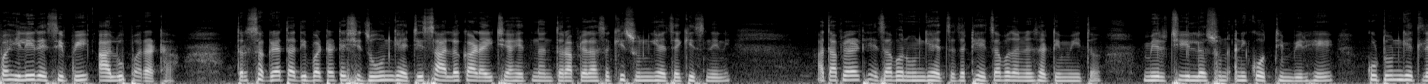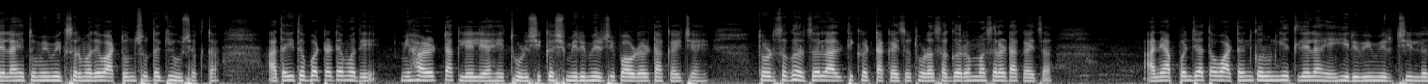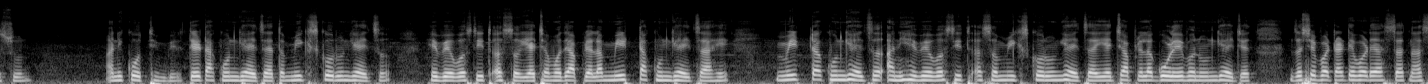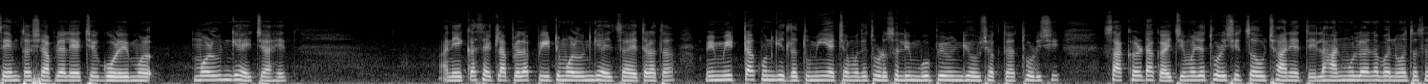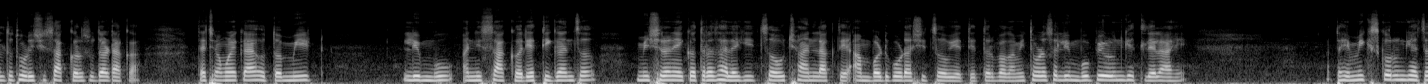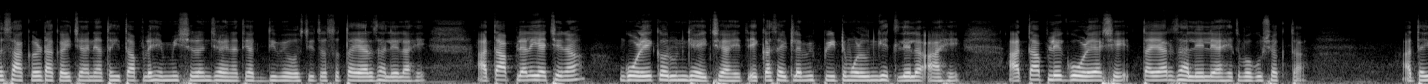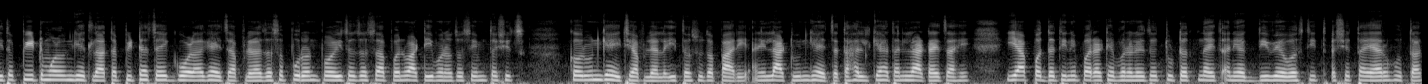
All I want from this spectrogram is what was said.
पहिली रेसिपी आलू पराठा. तर सगळ्यात आधी बटाटे शिजवून घ्यायची सालं काढायची आहेत नंतर आपल्याला असं खिसून घ्यायचं आहे खिसणीने. आता आपल्याला ठेचा बनवून घ्यायचा आहे. तर ठेचा बनवण्यासाठी मी इथं मिरची लसूण आणि कोथिंबीर हे कुटून घेतलेलं आहे. तुम्ही मिक्सरमध्ये वाटूनसुद्धा घेऊ शकता. आता इथं बटाट्यामध्ये मी हळद टाकलेली आहे. थोडीशी कश्मीरी मिरची पावडर टाकायची आहे. थोडंसं घरचं लाल तिखट टाकायचं थोडासा गरम मसाला टाकायचा. आणि आपण जे आता वाटण करून घेतलेलं आहे हिरवी मिरची लसूण आणि कोथिंबीर. ते टाकून घ्यायचं आहे. आता मिक्स करून घ्यायचं. हे व्यवस्थित असं. याच्यामध्ये आपल्याला मीठ टाकून घ्यायचं आहे. मीठ टाकून घ्यायचं आणि हे व्यवस्थित असं मिक्स करून घ्यायचं आहे. याचे आपल्याला गोळे बनवून घ्यायचे आहेत. जसे बटाटे वडे असतात ना सेम तसे आपल्याला याचे गोळे मळ मळून घ्यायचे आहेत. आणि एका साईडला आपल्याला पीठ मळून घ्यायचं आहे. तर आता मी मीठ टाकून घेतलं. तुम्ही याच्यामध्ये थोडंसं लिंबू पिळून घेऊ शकता. थोडीशी साखर टाकायची. म्हणजे थोडीशी चव छान येते. लहान मुलांना बनवत असेल तर थोडीशी साखरसुद्धा टाका. त्याच्यामुळे काय होतं मीठ लिंबू आणि साखर या तिघांचं मिश्रण एकत्र झालं की चव छान लागते. आंबट गोड अशी चव येते. तर बघा मी थोडंसं लिंबू पिळून घेतलेलं आहे. आता हे मिक्स करून घ्यायचं साखर टाकायची आणि आता इथं आपलं हे मिश्रण जे आहे ना ते अगदी व्यवस्थित असं तयार झालेलं आहे. आता आपल्याला याचे ना गोळे करून घ्यायचे आहेत. एका साईडला मी पीठ मळून घेतलेलं आहे. आता आपले गोळे असे तयार झालेले आहेत बघू शकता. आता इथं पीठ मळून घेतलं आता पिठाचा एक गोळा घ्यायचा आपल्याला जसं पुरणपोळीचं जसं आपण वाटी बनवतो सेम तशीच करून घ्यायची आपल्याला. इथंसुद्धा पारी आणि लाटून घ्यायचं. तर हलक्या हाताने लाटायचं आहे. या पद्धतीने पराठे बनवले तर तुटत नाहीत आणि अगदी व्यवस्थित असे तयार होतात.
